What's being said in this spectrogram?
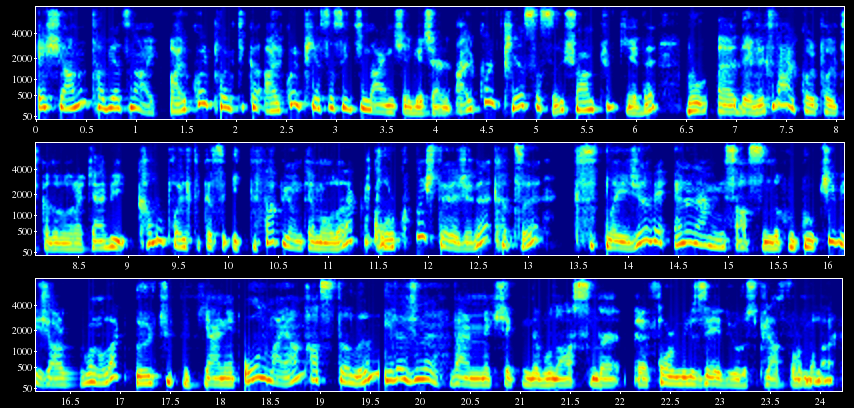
eşyanın tabiatına ait. Alkol politika, alkol piyasası için de aynı şey geçerli. Alkol piyasası şu an Türkiye'de bu e, devletin alkol politikaları olarak yani bir kamu politikası iktisap yöntemi olarak korkunç derecede katı kısıtlayıcı ve en önemlisi aslında hukuki bir jargon olarak ölçütlük. Yani olmayan hastalığın ilacını vermek şeklinde bunu aslında e, formülize ediyoruz platform olarak.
